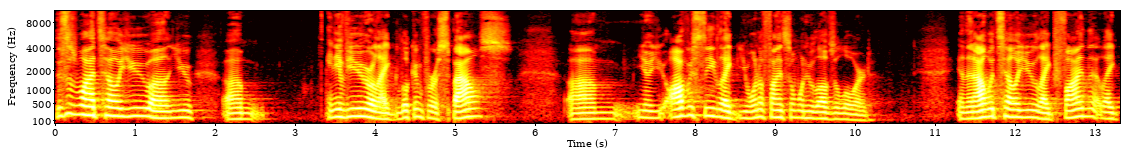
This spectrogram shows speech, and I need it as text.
This is why I tell you, uh, you, um, any of you who are like looking for a spouse. Um, you know, you obviously like you want to find someone who loves the Lord. And then I would tell you, like, find that, like,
